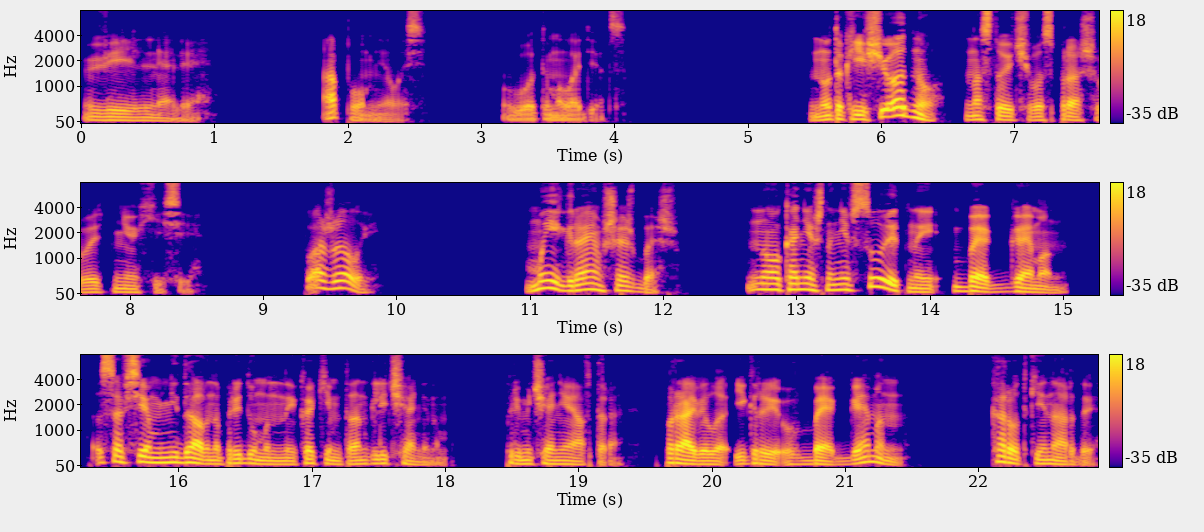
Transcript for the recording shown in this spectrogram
Вильняли. Опомнилась. Вот и молодец. «Ну так еще одну?» — настойчиво спрашивает Нюхиси. «Пожалуй». Мы играем в шеш-беш. Но, конечно, не в суетный бэкгаммон, совсем недавно придуманный каким-то англичанином. Примечание автора. Правила игры в бэкгаммон короткие нарды,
